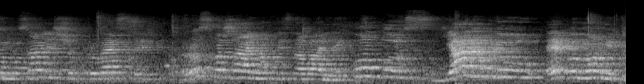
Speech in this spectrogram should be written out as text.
цьому залі, щоб провести розважально-пізнавальний конкурс Я люблю економіку.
